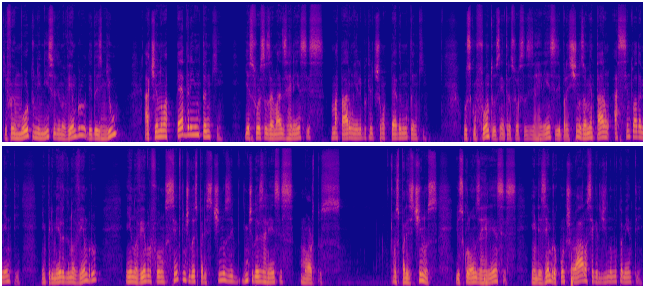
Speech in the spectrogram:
que foi morto no início de novembro de 2000, atirando uma pedra em um tanque, e as forças armadas israelenses mataram ele porque ele tinha uma pedra num tanque. Os confrontos entre as forças israelenses e palestinos aumentaram acentuadamente em 1 de novembro, e em novembro foram 122 palestinos e 22 israelenses mortos. Os palestinos e os colonos israelenses, em dezembro, continuaram se agredindo mutuamente,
